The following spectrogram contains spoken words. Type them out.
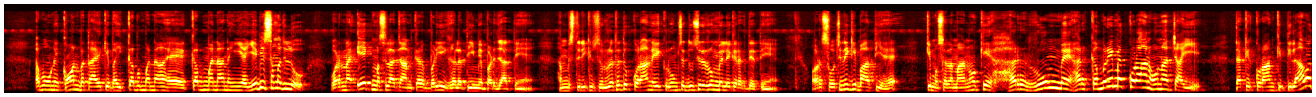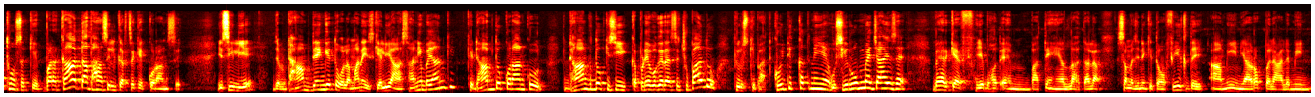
अब उन्हें कौन बताए कि भाई कब मना है, कब मना नहीं है, ये भी समझ लो। वरना एक मसला जानकर बड़ी गलती में पड़ जाते हैं। हम बिस्तरी की ज़रूरत है तो कुरान एक रूम से दूसरे रूम में लेकर रख देते हैं। और सोचने की बात यह है कि मुसलमानों के हर रूम में, हर कमरे में कुरान होना चाहिए, ताकि कुरान की तिलावत हो सके, बरकत आप हासिल कर सके कुरान से। इसीलिए जब ढांप देंगे तो ने इसके लिए आसानी बयान की। कि ढांप दो कुरान को, ढांक दो किसी कपड़े वगैरह से छुपा दो, फिर उसके बाद कोई दिक्कत नहीं है, उसी रूप में जायज़ है। बहर कैफ, ये बहुत अहम बातें हैं, अल्लाह ताला समझने की तौफीक दे। आमीन या रब्बल आलमीन।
